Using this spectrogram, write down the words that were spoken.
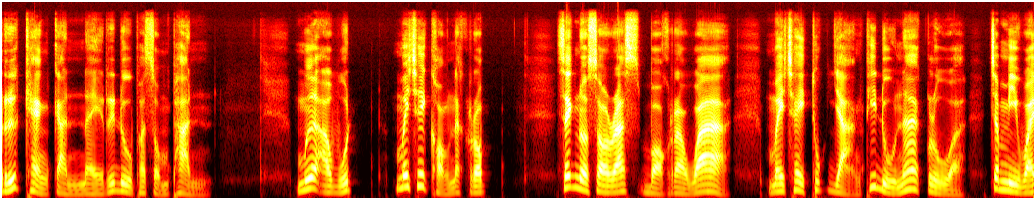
หรือแข่งกันในฤดูผสมพันธุ์ เมื่ออาวุธไม่ใช่ของนักรบเซกโนซอรัสบอกเราว่า ไม่ใช่ทุกอย่างที่ดูน่ากลัว จะมีไว้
